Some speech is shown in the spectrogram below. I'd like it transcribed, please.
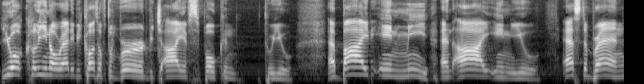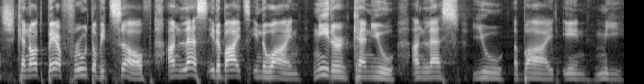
you are clean already because of the word which I have spoken to you. Abide in me, and I in you. As the branch cannot bear fruit of itself unless it abides in the vine, neither can you unless you abide in me.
